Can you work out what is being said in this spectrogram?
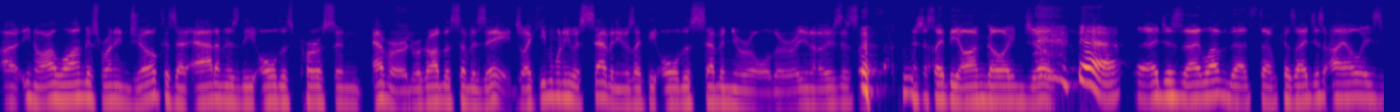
Uh, you know, our longest running joke is that Adam is the oldest person ever, regardless of his age. Like even when he was seven, he was like the oldest seven year old, or you know, it's just like, it's just like the ongoing joke. Yeah, I just I love that stuff because I just I always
